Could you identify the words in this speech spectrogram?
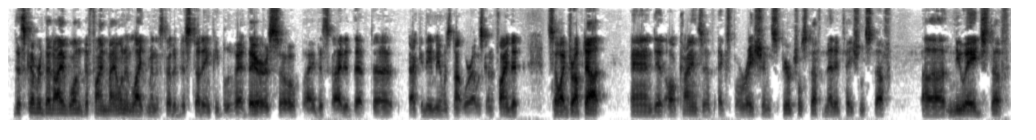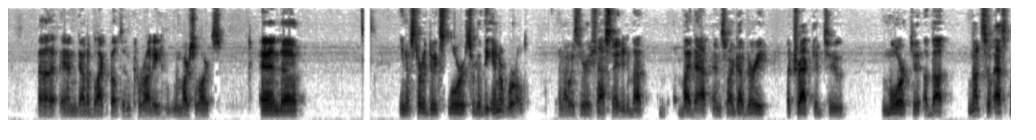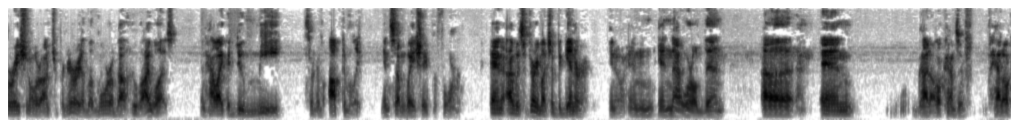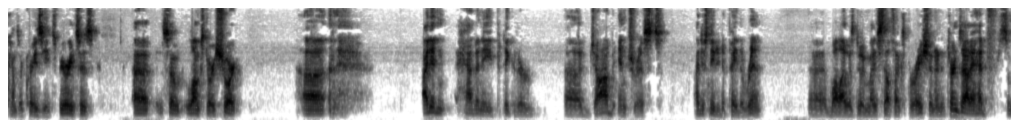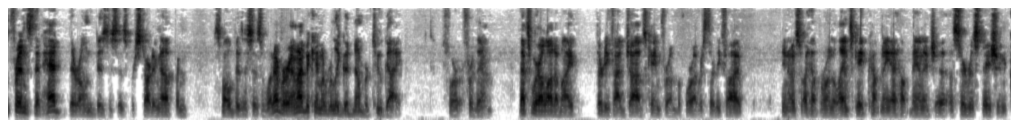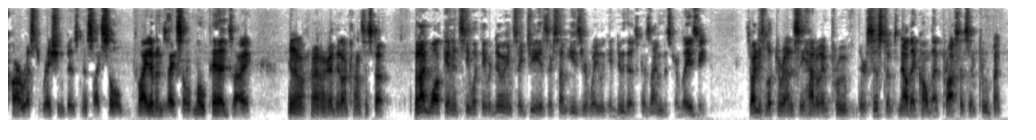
discovered that I wanted to find my own enlightenment instead of just studying people who had theirs. So I decided that uh, academia was not where I was going to find it. So I dropped out and did all kinds of exploration, spiritual stuff, meditation stuff, uh, new age stuff, uh, and got a black belt in karate, in the martial arts, and uh, you know started to explore sort of the inner world. And I was very fascinated about by that, and so I got very attracted to more to about not so aspirational or entrepreneurial, but more about who I was and how I could do me sort of optimally in some way, shape, or form. And I was very much a beginner, you know, in in that world then, uh, and got all kinds of had all kinds of crazy experiences. Uh, so, long story short, uh, I didn't have any particular uh, job interests. I just needed to pay the rent uh, while I was doing my self exploration. And it turns out I had some friends that had their own businesses, were starting up and small businesses or whatever. And I became a really good number two guy for, for them. That's where a lot of my 35 jobs came from before I was 35. You know, so I helped run a landscape company. I helped manage a, a service station, a car restoration business. I sold vitamins. I sold mopeds. I, you know, I, I did all kinds of stuff. But I'd walk in and see what they were doing and say, gee, is there some easier way we could do this? Because I'm Mr. Lazy. So I just looked around to see how to improve their systems. Now they call that process improvement.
